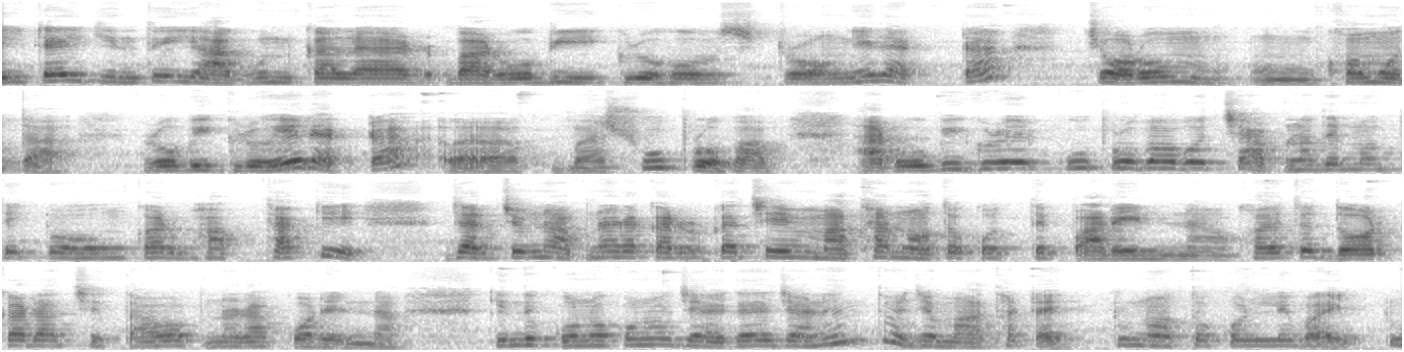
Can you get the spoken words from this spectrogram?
এইটাই কিন্তু এই আগুন কালার বা রবি গ্রহ স্ট্রংয়ের একটা চরম ক্ষমতা, রবি গ্রহের একটা সুপ্রভাব। আর রবি গ্রহের কুপ্রভাব হচ্ছে আপনাদের মধ্যে একটু অহংকার ভাব থাকে, যার জন্য আপনারা কারোর কাছে মাথা নত করতে পারেন না। হয়তো দরকার আছে, তাও আপনারা করেন না। কিন্তু কোনো কোনো জায়গায় জানেন তো, যে মাথাটা একটু নত করলে বা একটু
